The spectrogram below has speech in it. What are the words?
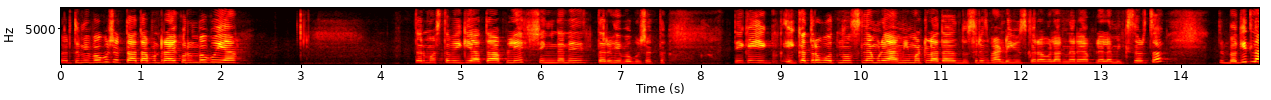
तर तुम्ही बघू शकता आता आपण ट्राय करून बघूया. तर मस्तपैकी आता आपले शेंगदाणे तर हे बघू शकता. ते काही एक एकत्र होत नसल्यामुळे आम्ही म्हटलं आता दुसरेच भांडे यूज करावं लागणार आहे आपल्याला मिक्सरचं तर बघितला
